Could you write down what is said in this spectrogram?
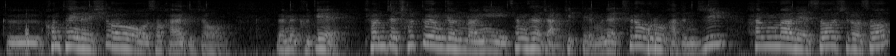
그 컨테이너에 실어서 가야 되죠. 그러면 그게 현재 철도 연결망이 상세하지 않기 때문에 트럭으로 가든지 항만에서 실어서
